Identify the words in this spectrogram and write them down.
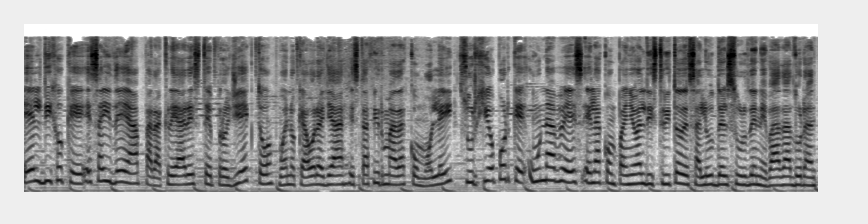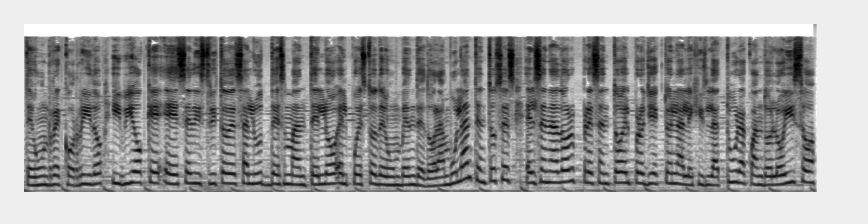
Él dijo que esa idea para crear este proyecto, bueno, que ahora ya está firmada como ley, surgió porque una vez él acompañó al Distrito de Salud del Sur de Nevada durante un recorrido y vio que ese Distrito de Salud desmanteló el puesto de un vendedor ambulante. Entonces el senador presentó el proyecto en la legislatura. Cuando lo hizo,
